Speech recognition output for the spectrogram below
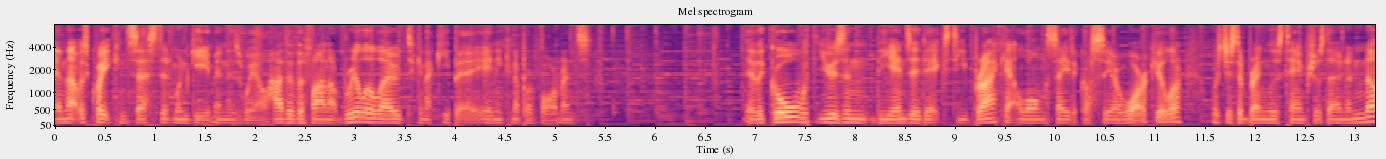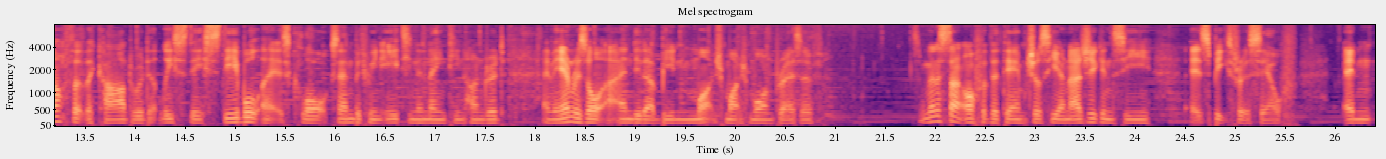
and that was quite consistent when gaming as well. Had to have the fan up really loud to kind of keep it at any kind of performance. Now the goal with using the NZXT bracket alongside a Corsair water cooler was just to bring those temperatures down enough that the card would at least stay stable at its clocks in between 18 and 1900 and the end result ended up being much much more impressive. So I'm going to start off with the temperatures here and as you can see it speaks for itself. In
